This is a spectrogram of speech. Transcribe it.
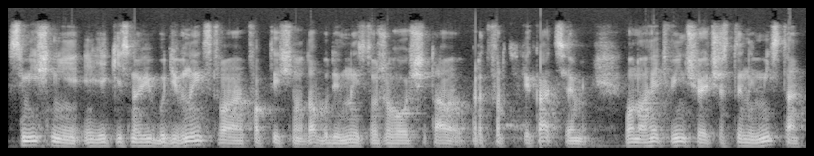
смішні якісь нові будівництва, фактично, да, будівництво живого щита перед фортифікаціями. Воно геть в іншої частини міста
